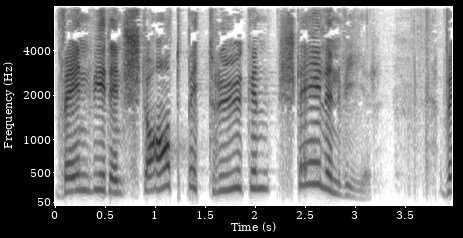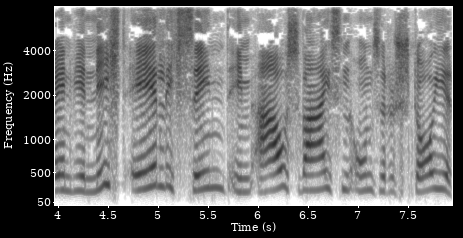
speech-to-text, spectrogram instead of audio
Wenn wir den Staat betrügen, stehlen wir. Wenn wir nicht ehrlich sind im Ausweisen unserer Steuer,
